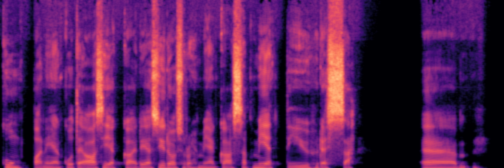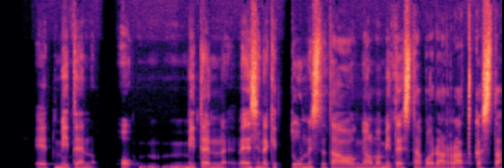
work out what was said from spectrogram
kumppanien, kuten asiakkaiden ja sidosryhmien kanssa miettii yhdessä, että miten miten ensinnäkin tunnistetaan ongelma, miten sitä voidaan ratkaista,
